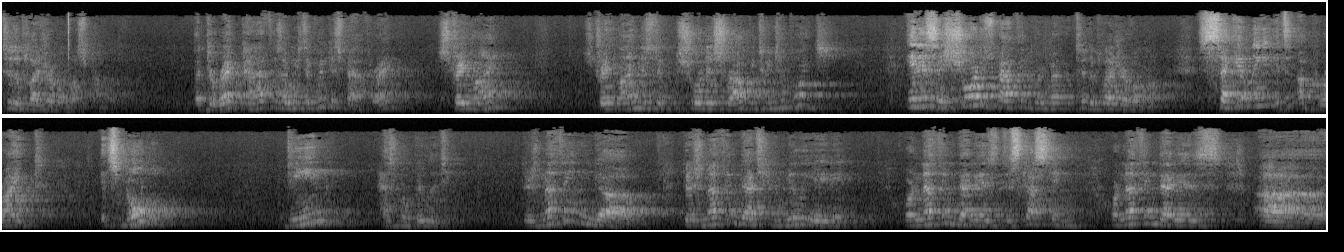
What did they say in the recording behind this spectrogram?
to the pleasure of Allah subhanahu wa A direct path is always the quickest path, right? Straight line. Straight line is the shortest route between two points. It is the shortest path to the pleasure of Allah. Secondly, it's upright. It's noble. Deen has nobility. There's nothing, uh, there's nothing that's humiliating or nothing that is disgusting or nothing that is, uh,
